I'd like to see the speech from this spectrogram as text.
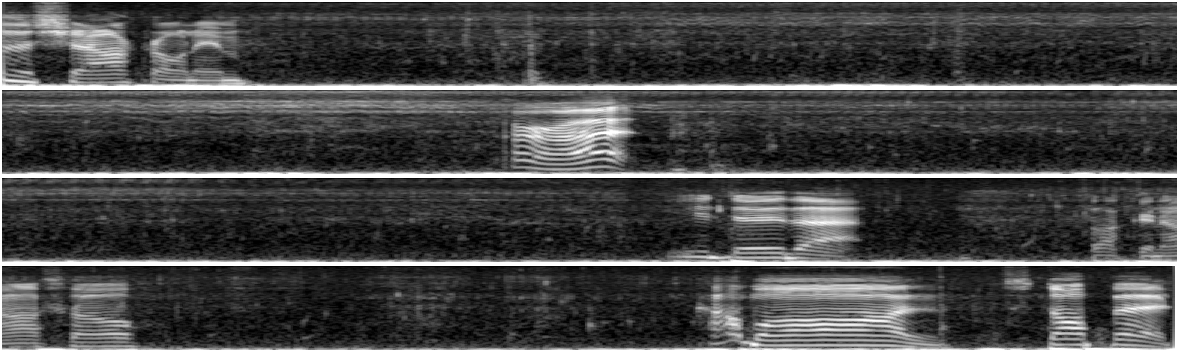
There's a shark on him. Alright. You do that, fucking asshole. Come on, stop it.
